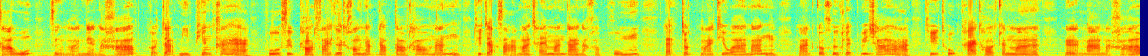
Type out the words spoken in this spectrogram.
เตา ซึ่งมันเนี่ยนะครับ ก็จะมีเพียงแค่ ผู้สืบทอดสายเลือดของนักดับเตาเท่านั้น ที่จะสามารถใช้มันได้นะครับผมและจดหมายที่ว่านั่น มันก็คือเคล็ดวิชาที่ถูกถ่ายทอดกันมาเนิ่นนานนะครับ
